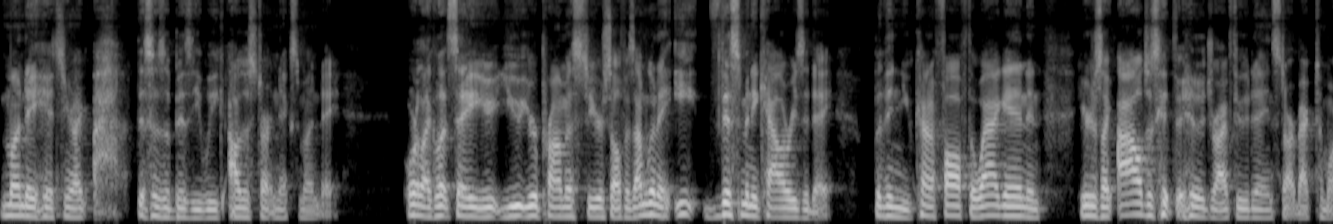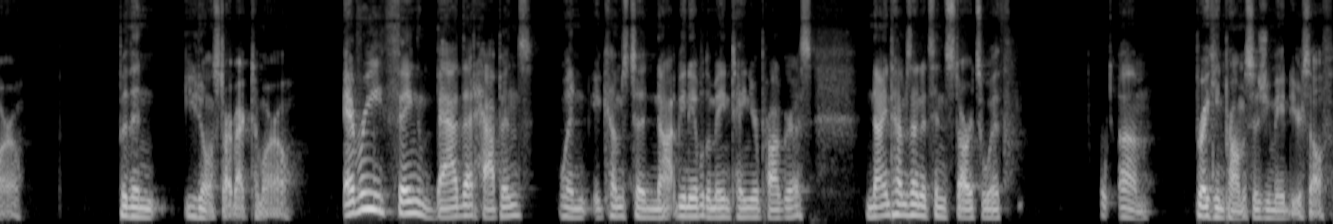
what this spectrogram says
Monday hits, and you're like, ah, this is a busy week, I'll just start next Monday, or like let's say you, you your promise to yourself is I'm going to eat this many calories a day, but then you kind of fall off the wagon and you're just like, I'll just hit the hit a drive through today and start back tomorrow. But then you don't start back tomorrow. Everything bad that happens when it comes to not being able to maintain your progress, nine times out of 10 starts with um, breaking promises you made to yourself.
